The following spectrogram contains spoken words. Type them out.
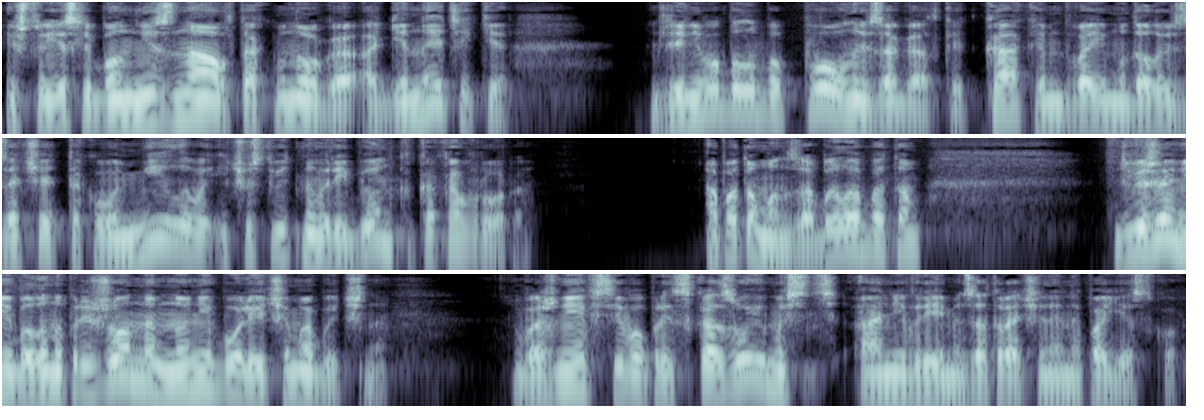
и что если бы он не знал так много о генетике, для него было бы полной загадкой, как им двоим удалось зачать такого милого и чувствительного ребенка, как Аврора. А потом он забыл об этом. Движение было напряженным, но не более чем обычно. Важнее всего предсказуемость, а не время, затраченное на поездку.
